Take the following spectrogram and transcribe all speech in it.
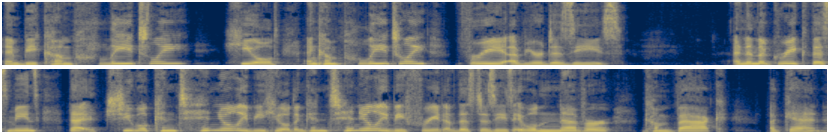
and be completely healed and completely free of your disease. And in the Greek, this means that she will continually be healed and continually be freed of this disease. It will never come back again.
